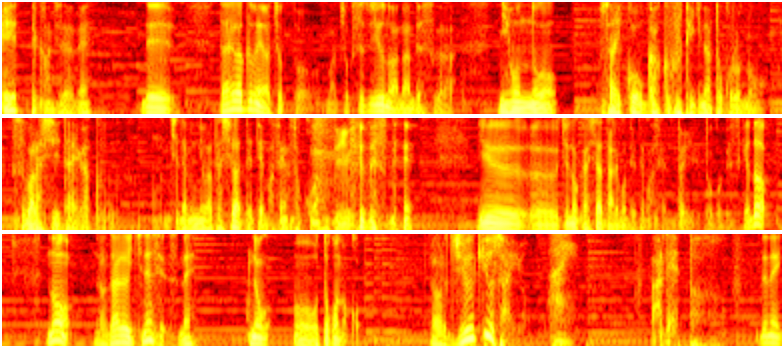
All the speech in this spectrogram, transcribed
え？って感じだよね。で大学名はちょっと、まあ、直接言うのはなんですが日本の最高学府的なところの素晴らしい大学ちなみに私は出てませんそこは。というですね。いううちの会社は誰も出てませんというところですけど。の大学1年生ですね。の男の子。だから19歳よ、はい、あれと。でね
